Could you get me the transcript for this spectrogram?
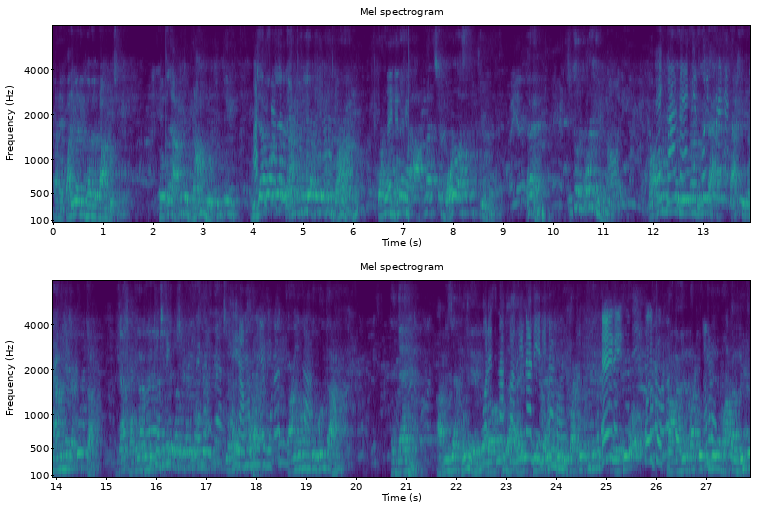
মানে পারিবারিকভাবে ব্রাহ্মণ ছিলেন তো আপনি তো ব্রাহ্মণ কিন্তু এই পূজা পর্যায়ে গানগুলি আপনি যখন গান তখন আপনার চেয়ে বড় আস্তিক কেউ নেই হ্যাঁ কি করে করেন আমি যেটা- করতাম যা সংলাপে ছিল সেখানে বলতাম "এই দেখেন আপনি যা পাগড়ি না দিয়ে। এই ওই তো। মাতালের পাঠ করতে গেলে মাতাল হইতে।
